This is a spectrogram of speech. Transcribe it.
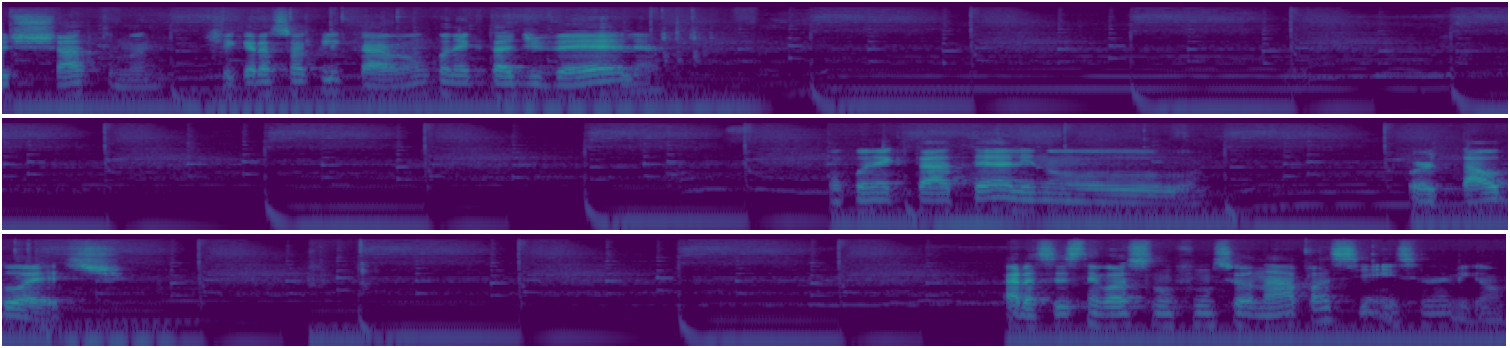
Bagulho chato, mano. Achei que era só clicar. Vamos conectar de velha. Vamos conectar até ali no Portal do Oeste. Cara, se esse negócio não funcionar, paciência, né, amigão?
